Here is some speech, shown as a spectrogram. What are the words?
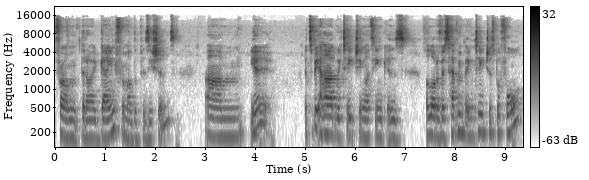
from that I gained from other positions. Um, yeah, it's a bit hard with teaching, I think, as a lot of us haven't been teachers before.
